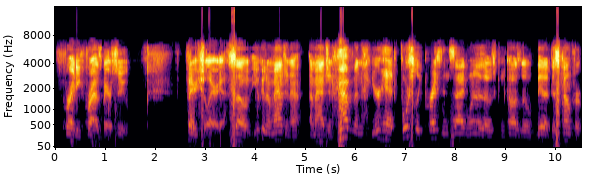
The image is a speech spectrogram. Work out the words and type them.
Freddy Fazbear suit facial area. So you can imagine uh, imagine having your head forcibly pressed inside one of those can cause a bit of discomfort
